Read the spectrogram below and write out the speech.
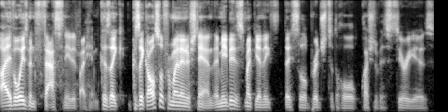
I've always been fascinated by him because, like, because like also from what I understand, and maybe this might be a nice, nice little bridge to the whole question of his theory is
